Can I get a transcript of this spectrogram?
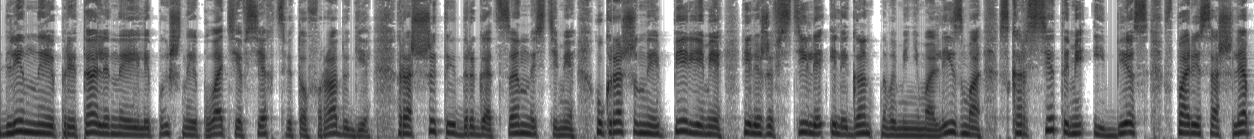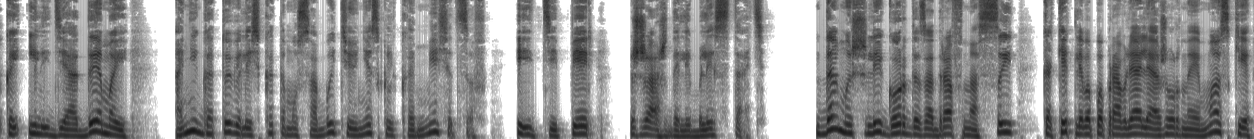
Длинные приталенные или пышные платья всех цветов радуги, расшитые драгоценностями, украшенные перьями или же в стиле элегантного минимализма, с корсетами и без, в паре со шляпкой или диадемой, они готовились к этому событию несколько месяцев и теперь жаждали блистать. Дамы шли, гордо задрав носы, кокетливо поправляли ажурные маски,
